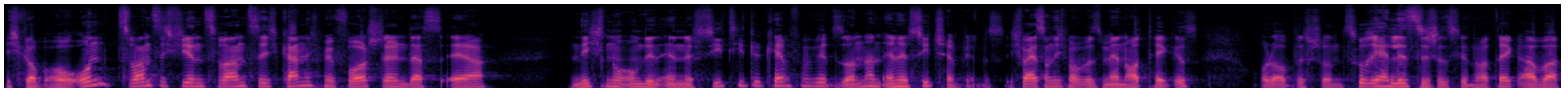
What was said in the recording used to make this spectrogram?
Ich glaube auch. Und 2024 kann ich mir vorstellen, dass er nicht nur um den NFC-Titel kämpfen wird, sondern NFC-Champion ist. Ich weiß noch nicht mal, ob es mehr ein Hot-Take ist oder ob es schon zu realistisch ist für ein Hot-Take, aber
